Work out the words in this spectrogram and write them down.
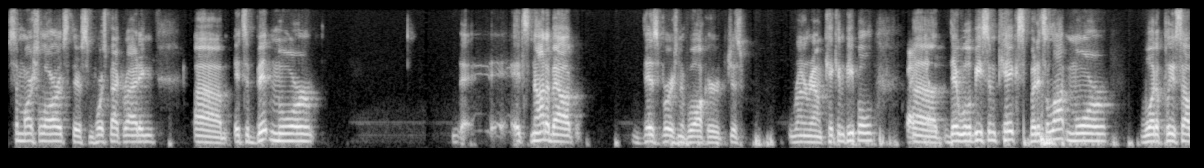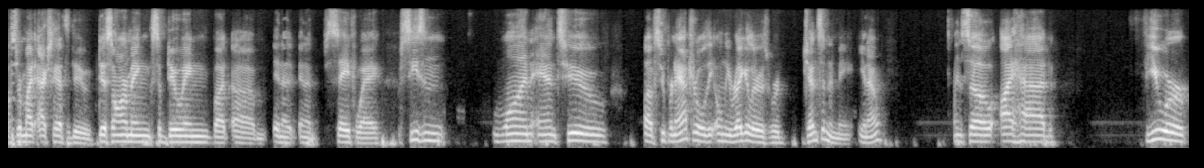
some martial arts, there's some horseback riding. Um, it's a bit more. It's not about this version of Walker just running around kicking people. Right. Uh, there will be some kicks, but it's a lot more what a police officer might actually have to do. Disarming subduing but um, in a in a safe way. Season one and two of supernatural the only regulars were jensen and me you know? And so i had fewer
